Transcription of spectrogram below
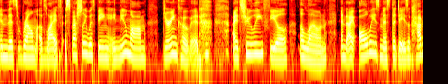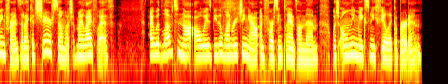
in this realm of life, especially with being a new mom during COVID. I truly feel alone, and I always miss the days of having friends that I could share so much of my life with. I would love to not always be the one reaching out and forcing plans on them, which only makes me feel like a burden.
